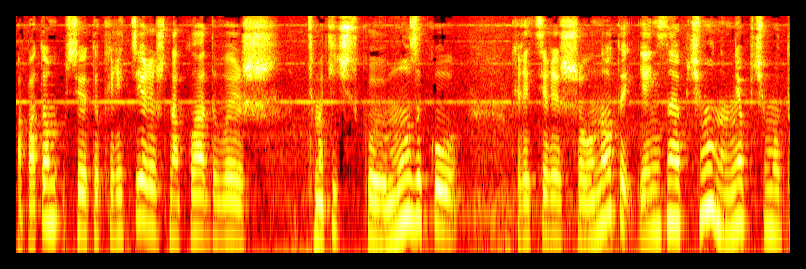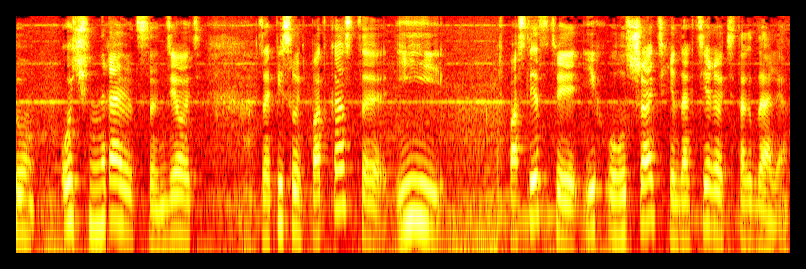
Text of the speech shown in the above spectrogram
а потом все это корректируешь, накладываешь тематическую музыку, корректируешь шоу-ноты. Я не знаю почему, но мне почему-то очень нравится делать, записывать подкасты и впоследствии их улучшать, редактировать и так далее.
